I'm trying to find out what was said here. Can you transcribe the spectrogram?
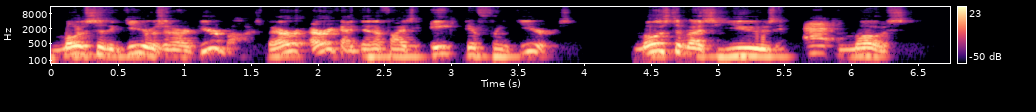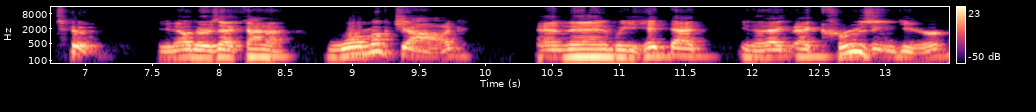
most of the gears in our gearbox. But er-, Eric identifies eight different gears. Most of us use at most two. You know, there's that kind of warm up jog, and then we hit that you know, that, that cruising gear,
